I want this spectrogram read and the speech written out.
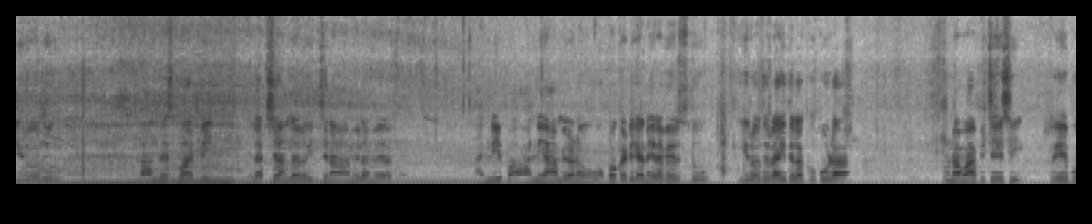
ఈరోజు కాంగ్రెస్ పార్టీ ఎలక్షన్లలో ఇచ్చిన హామీల మేరకు అన్ని ప- అన్ని హామీలను ఒక్కొక్కటిగా నెరవేరుస్తూ ఈరోజు రైతులకు కూడా రుణమాఫీ చేసి రేపు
